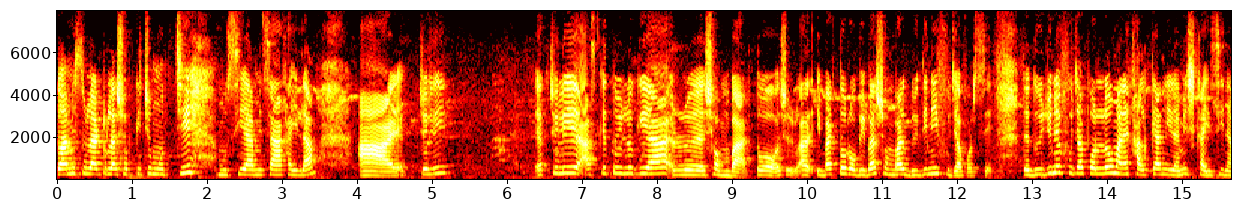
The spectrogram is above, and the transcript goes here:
তো আমি চুলা টুলা সব কিছু মুছছি মুছিয়ে আমি চা খাইলাম। আর অ্যাকচুয়ালি অ্যাকচুয়ালি আজকে তো হইল গিয়া সোমবার। তো এবার তো রবিবার, সোমবার দুই দিনই পূজা পড়ছে। তো দুইজনে পূজা পড়লেও মানে কালকে আর নিরামিষ খাইছি না।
